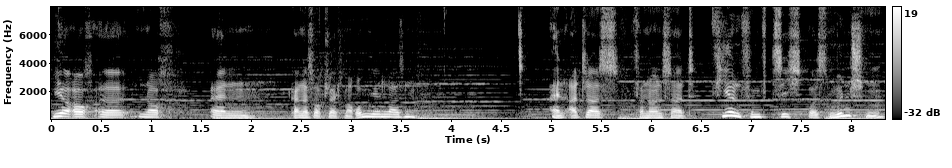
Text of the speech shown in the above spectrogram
Hier auch äh, noch ein, kann das auch gleich mal rumgehen lassen, ein Atlas von 1954 aus München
